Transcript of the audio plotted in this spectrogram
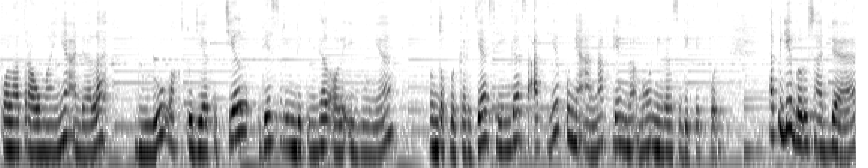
pola traumanya adalah dulu waktu dia kecil dia sering ditinggal oleh ibunya untuk bekerja sehingga saat dia punya anak dia nggak mau ninggal sedikit pun. Tapi dia baru sadar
